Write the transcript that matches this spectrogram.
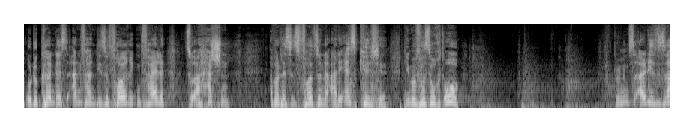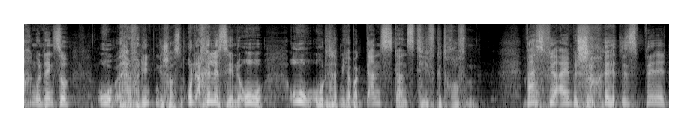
Und du könntest anfangen, diese feurigen Pfeile zu erhaschen aber das ist voll so eine ADS-Kirche, die immer versucht, oh, du nimmst all diese Sachen und denkst so, oh, von hinten geschossen und Achillessehne, oh, oh, oh, das hat mich aber ganz, ganz tief getroffen. Was für ein bescheuertes Bild,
